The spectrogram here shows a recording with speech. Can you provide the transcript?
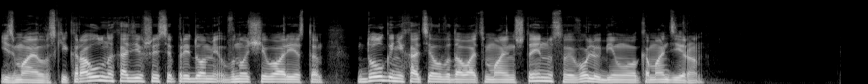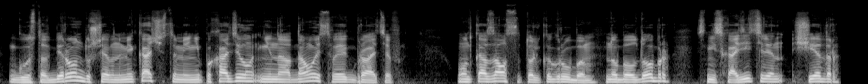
Измайловский караул, находившийся при доме в ночь его ареста, долго не хотел выдавать Майнштейну своего любимого командира. Густав Берон душевными качествами не походил ни на одного из своих братьев. Он казался только грубым, но был добр, снисходителен, щедр,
